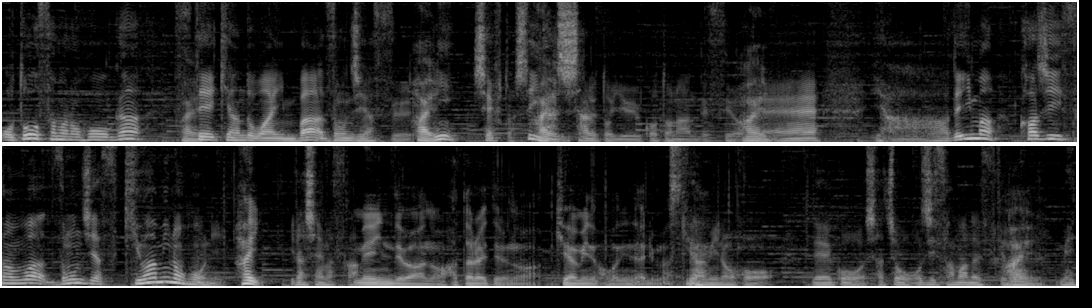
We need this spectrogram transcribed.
ー、お父様の方がステーキワインバーゾンジアスにシェフとしていらっしゃるということなんですよね。はい、いやで今梶井さんはゾンジアス極みの方にい。らっしゃいますか、メインではあの働いているのは極みの方になります、ね、極みの方でこう社長おじ様ですけど、はい、めっ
